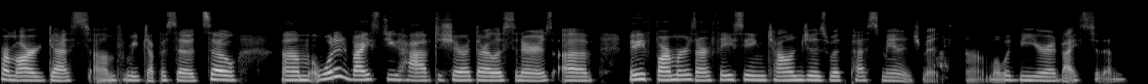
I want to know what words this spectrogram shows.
from our guests um, from each episode. So, um, what advice do you have to share with our listeners of maybe farmers are facing challenges with pest management? Um, what would be your advice to them?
